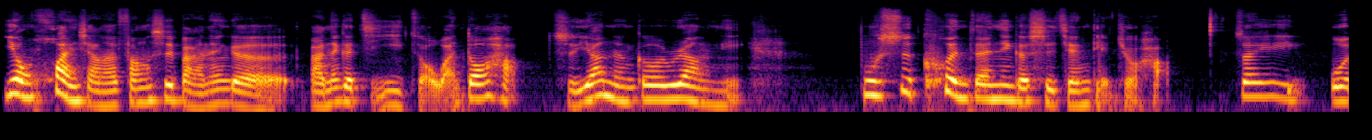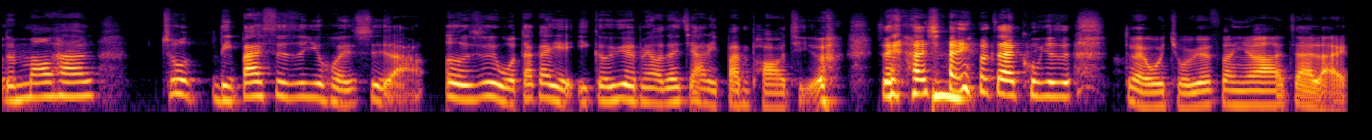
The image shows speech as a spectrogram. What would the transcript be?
用幻想的方式把那个把那个记忆走完都好，只要能够让你不是困在那个时间点就好。所以我的猫它就礼拜四是一回事啊，二是我大概也一个月没有在家里办 party 了，所以它现在嗯。又在哭，就是对，我九月份又要再来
